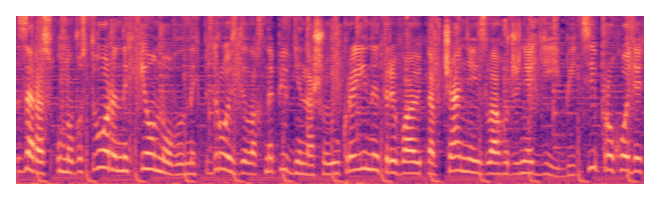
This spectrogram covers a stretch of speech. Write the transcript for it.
Зараз у новостворених і оновлених підрозділах на півдні нашої України тривають навчання і злагодження дій. Бійці проходять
